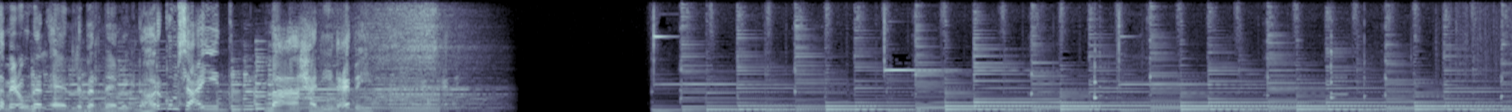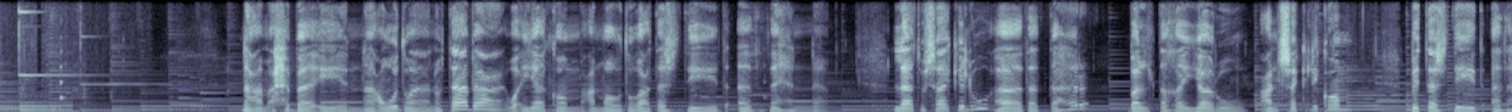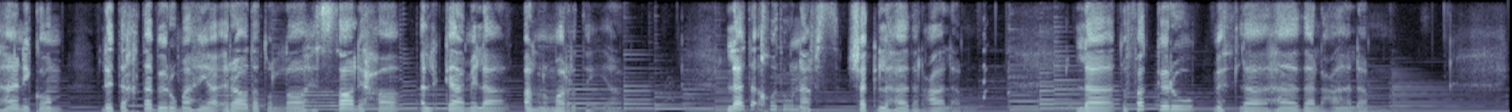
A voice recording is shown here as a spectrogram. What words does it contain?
تستمعون الآن لبرنامج نهاركم سعيد مع حنين عبيد. نعم أحبائي نعود ونتابع وإياكم عن موضوع تجديد الذهن. لا تشاكلوا هذا الدهر بل تغيروا عن شكلكم. بتجديد أذهانكم لتختبروا ما هي إرادة الله الصالحة الكاملة المرضية. لا تأخذوا نفس شكل هذا العالم. لا تفكروا مثل هذا العالم.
